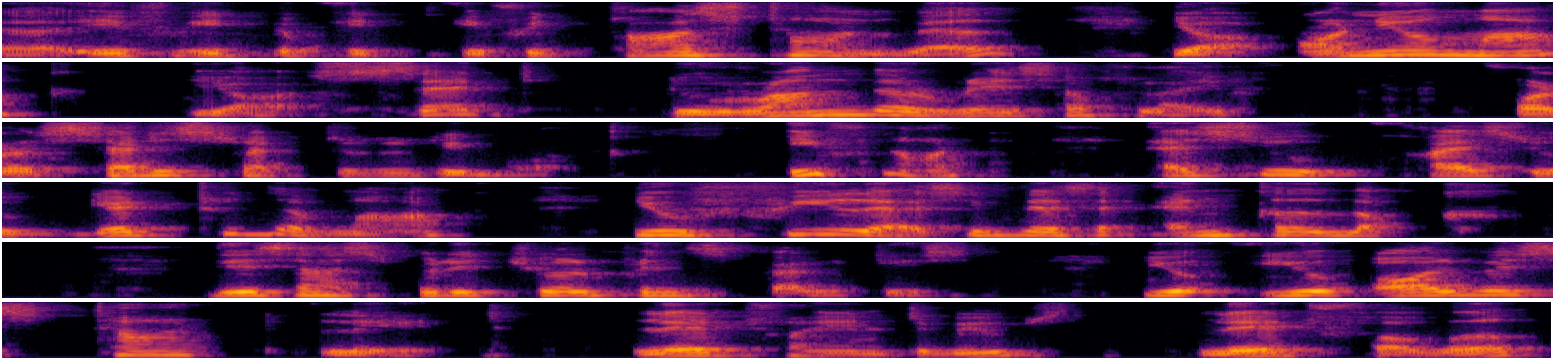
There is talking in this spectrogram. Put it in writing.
uh, if it, it if it passed on well, you're on your mark, you're set to run the race of life for a satisfactory reward. If not, as you as you get to the mark, you feel as if there's an ankle lock. These are spiritual principalities. You you always start late, late for interviews, late for work.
